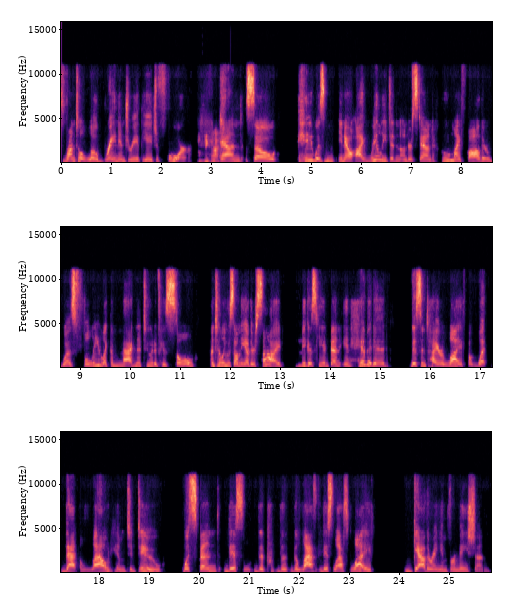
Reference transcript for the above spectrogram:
frontal lobe brain injury at the age of four. Oh my gosh. And so he was, you know, I really didn't understand who my father was fully, like the magnitude of his soul, until he was on the other side, mm. because he had been inhibited this entire life. But what that allowed him to do was spend this the the, the last this last life gathering information.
